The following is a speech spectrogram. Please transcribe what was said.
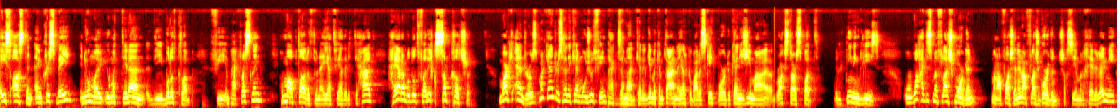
ايس اوستن and كريس باي اللي هم يمثلان the Bullet Club في امباكت رسلينج هم أبطال الثنائيات في هذا الاتحاد. حيلعبوا ضد فريق سب كلتشر مارك أندروز مارك أندروز هذا كان موجود في امباكت زمان. كان ال gimmick بتاعنا يركب على سكيت بورد وكان يجي مع روكستار سبود الاثنين إنجليز. وواحد اسمه فلاش مورغان ما نعرفوش يعني نعرف فلاش جوردن شخصيه من الخير العلمي.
